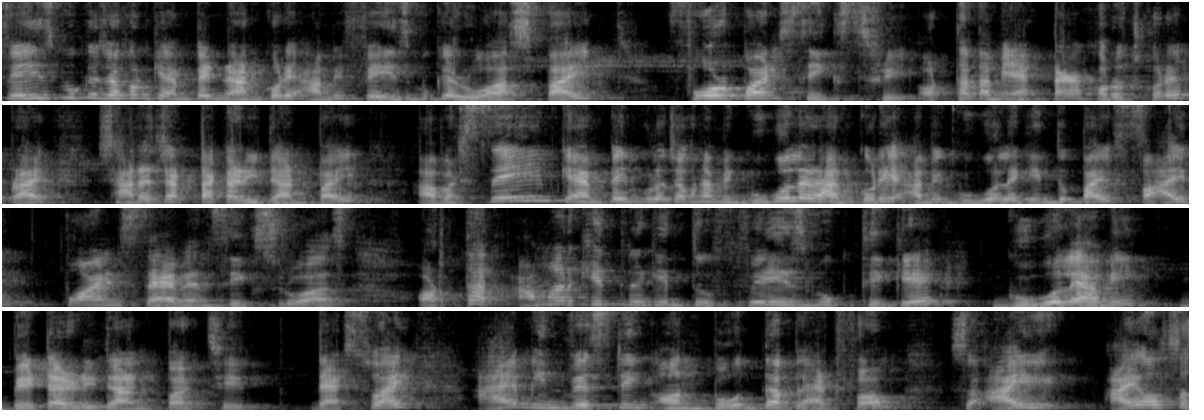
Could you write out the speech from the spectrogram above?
ফেসবুকে যখন ক্যাম্পেইন রান করি, আমি ফেসবুকে রোয়াস পাই ফোর পয়েন্ট সিক্স থ্রি অর্থাৎ আমি এক টাকা খরচ করে প্রায় সাড়ে চার টাকা রিটার্ন পাই। আবার সেম ক্যাম্পেইনগুলো যখন আমি গুগলে রান করি, আমি গুগলে কিন্তু পাই five point seven six ROAS অর্থাৎ আমার ক্ষেত্রে কিন্তু ফেসবুক থেকে গুগলে আমি বেটার রিটার্ন পাচ্ছি। That's why I am investing on both the platform so I I also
